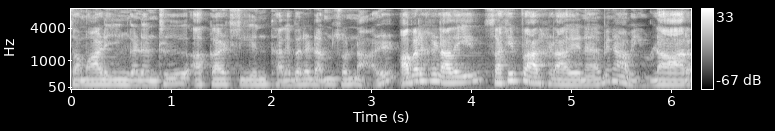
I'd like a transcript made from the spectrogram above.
சமாளியுங்கள் என்று அக்கட்சியின் தலைவரிடம் சொன்னால் அவர்கள் அதை சகிப்பார்களா என வினாவியுள்ளார்.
